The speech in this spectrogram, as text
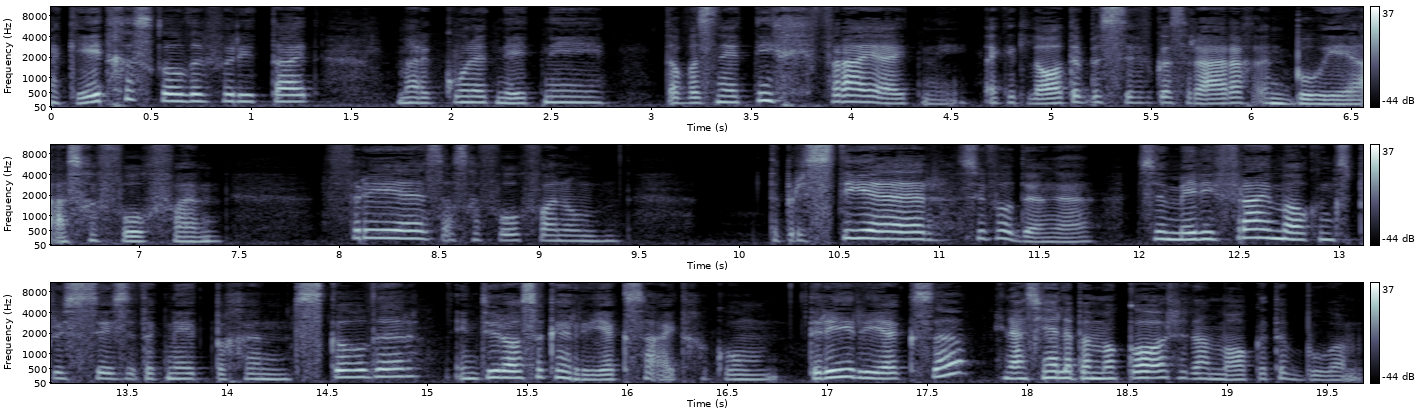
Ek het geskilder vir die tyd, maar ek kon dit net nie, daar was net nie vryheid nie. Ek het later besef ek was regtig in boeye as gevolg van vrees, as gevolg van om te presteer, soveel dinge. So met die vrymakingsproses het ek net begin skilder en toe daar's ek 'n reeks uitgekom, drie reekse en as jy hulle bymekaar sit dan maak dit 'n boom.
